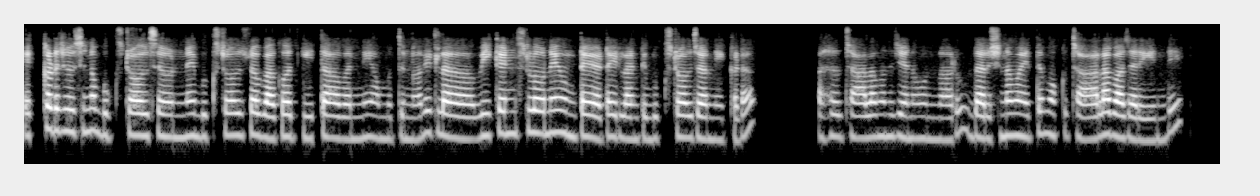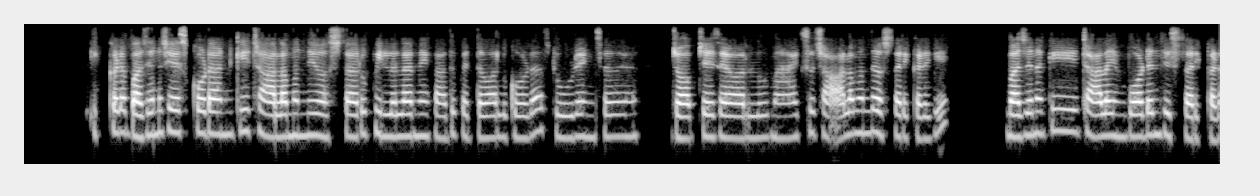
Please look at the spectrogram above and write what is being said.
ఎక్కడ చూసినా బుక్ స్టాల్సే ఉన్నాయి. బుక్ స్టాల్స్‌లో భగవద్గీత అవన్నీ అమ్ముతున్నారు. ఇట్లా వీకెండ్స్‌లోనే ఉంటాయట ఇలాంటి బుక్ స్టాల్స్ అన్నీ ఇక్కడ. అసలు చాలామంది జనం ఉన్నారు. దర్శనం అయితే మాకు చాలా బా జరిగింది. ఇక్కడ భజన చేసుకోవడానికి చాలామంది వస్తారు. పిల్లలనే కాదు పెద్దవాళ్ళు కూడా స్టూడెంట్స్, జాబ్ చేసేవాళ్ళు చాలా చాలామంది వస్తారు ఇక్కడికి. భజనకి చాలా ఇంపార్టెన్స్ ఇస్తారు ఇక్కడ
